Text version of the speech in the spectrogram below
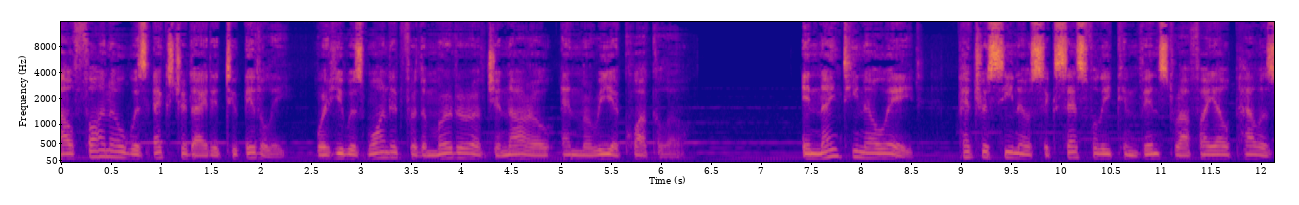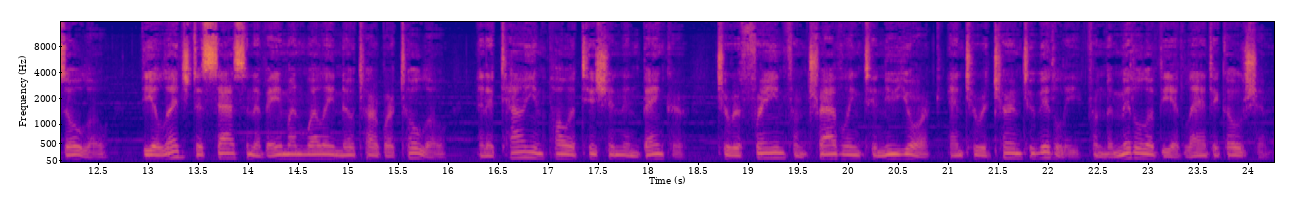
Alfano was extradited to Italy, where he was wanted for the murder of Gennaro and Maria Quaccolo. In 1908, Petrosino successfully convinced Rafael Palazzolo, the alleged assassin of Emanuele Notarbartolo, an Italian politician and banker, to refrain from traveling to New York and to return to Italy from the middle of the Atlantic Ocean.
